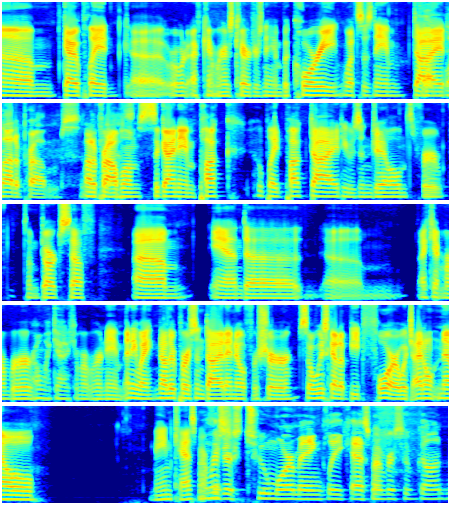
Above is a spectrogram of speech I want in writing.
um, guy who played, uh, or what- I can't remember his character's name, but Cory, what's his name, died. A lot of problems. A lot of problems. The guy named Puck, who played Puck, died. He was in jail for some dark stuff. Um, and uh, um, I can't remember. Oh my god, I can't remember her name. Anyway, another person died. I know for sure. So we just got to beat four, which I don't know. Main cast I think members. there's two more main Glee cast members who've gone.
